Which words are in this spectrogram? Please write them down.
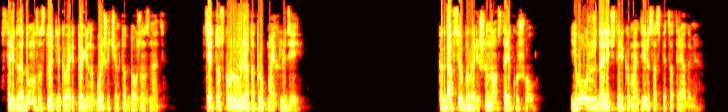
Старик задумался, стоит ли говорить Догину больше, чем тот должен знать. «Те, кто скоро умрет от рук моих людей». Когда все было решено, старик ушел. Его уже ждали четыре командира со спецотрядами.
